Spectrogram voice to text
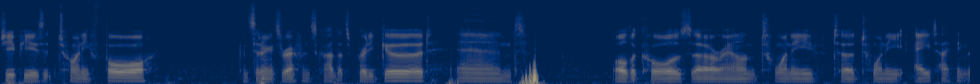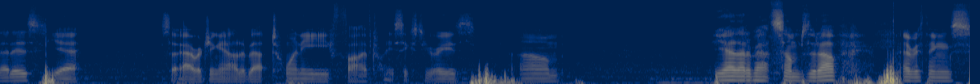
GPU's at 24 considering it's a reference card that's pretty good. And all the cores are around 20 to 28 I think that is. Yeah. So averaging out about 25 26 degrees. Um, yeah that about sums it up. Everything's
